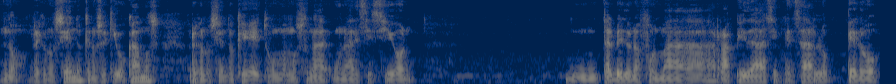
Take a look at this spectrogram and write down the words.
No, reconociendo que nos equivocamos, reconociendo que tomamos una, una decisión Mm, tal vez de una forma rápida, sin pensarlo, pero,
